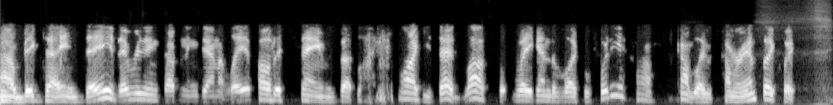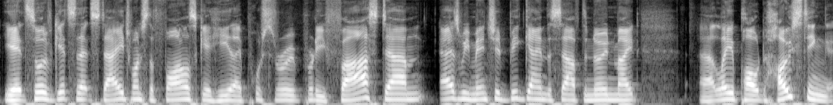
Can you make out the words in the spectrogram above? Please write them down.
Oh, big day indeed. Everything's happening down at Leopold, it seems. But like, like you said, last weekend of local footy, oh, can't believe it's come around so quick. Yeah, it sort of gets to that stage. Once the finals get here, they push through pretty fast. Um, as we mentioned, big game this afternoon, mate. Uh, Leopold hosting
